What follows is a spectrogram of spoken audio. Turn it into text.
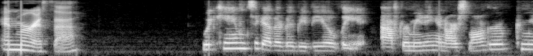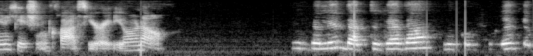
and Marissa. We came together to be the elite after meeting in our small group communication class here at UNO. We believe that together we could create a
